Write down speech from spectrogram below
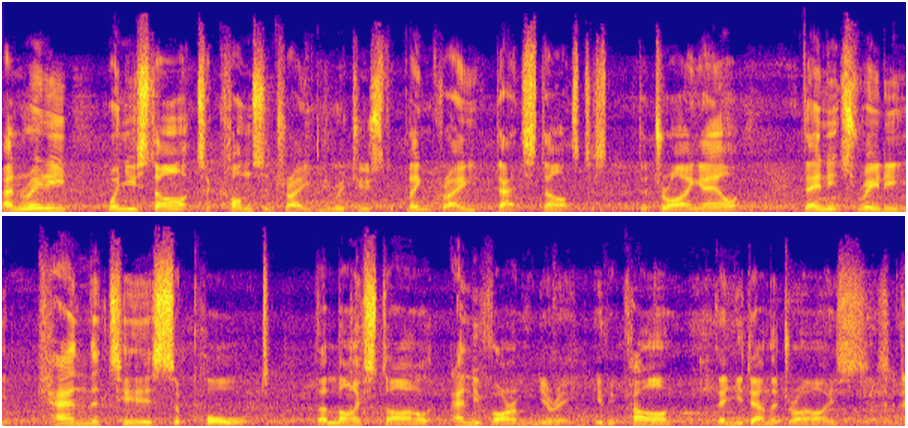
And really, when you start to concentrate, you reduce the blink rate, that starts to, the drying out. Then it's really, can the tears support the lifestyle and environment you're in? If it can't, then you're down the dry ice.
